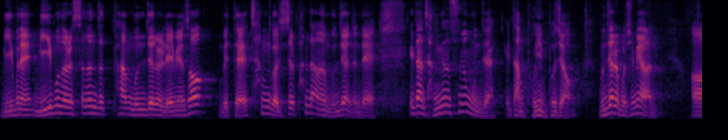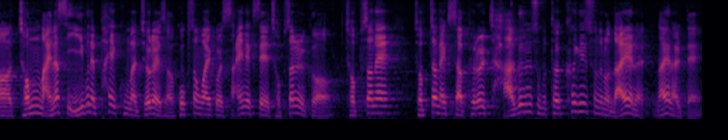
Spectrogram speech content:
미분의 미분을 쓰는 듯한 문제를 내면서 밑에 참 거짓을 판단하는 문제였는데 일단 작년 수능 문제 일단 보긴 보죠. 문제를 보시면 어, 점 마이너스 2분의 파이 콤마 제로에서 곡선 y꼴 sin x의 접선을 그어 접선의 접점 x 좌표를 작은 수부터 크기 순으로 나열, 나열할 때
